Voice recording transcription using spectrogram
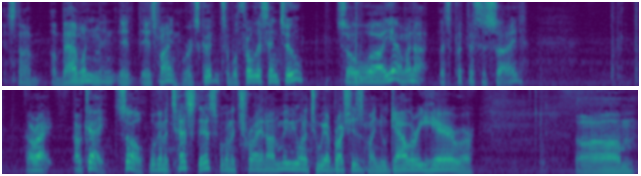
it's not a, a bad one. It, it's fine. Works good. So we'll throw this in too. So uh, yeah, why not? Let's put this aside. All right. Okay, so we're to test this. We're to try it on maybe one or two airbrushes, my new Gaahleri here, or um,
